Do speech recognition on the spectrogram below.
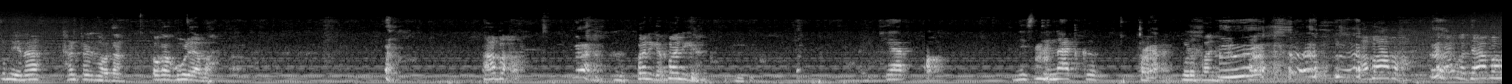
तुम्ही ना ठणठणीत होता. तो का गोळी आबा आबा पाणी घ्या पाणी घ्या यार नुसती नाटक थोडं पाणी आबा आबा काय होते आबा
